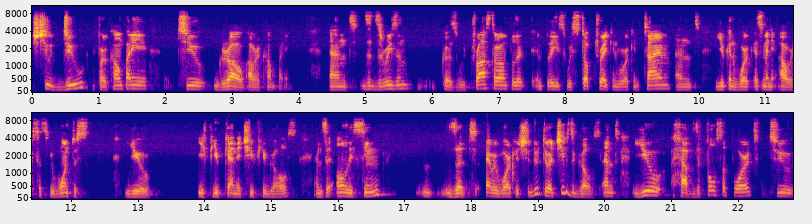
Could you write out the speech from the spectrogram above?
should do for a company to grow our company. And that's the reason because we trust our employees, we stop tracking working time, and you can work as many hours as you want to. You, if you can achieve your goals, and the only thing that every worker should do to achieve the goals, and you have the full support to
